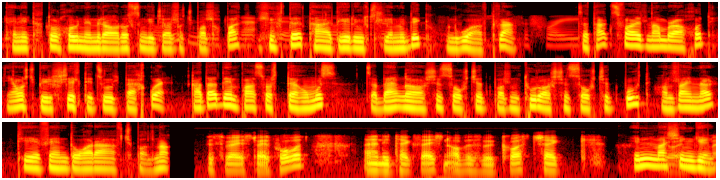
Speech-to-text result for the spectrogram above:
таны татвар хувь нэмрээ оруулсан гэж ойлгож болох ба ихэнхдээ та эдгээр үйлчлэгээнүүдийг үнэгүй авдаг. За tax file number авахд ямар ч бэрхшээлтэй зүйл байхгүй. Гадаадын паспорттай хүмүүс За байнгын оршин суугчид болон төр оршин суугчид бүгд онлайнаар TFN дугаараа авч болно. It's very straightforward and the taxation office will cross check Энэ маш энгийн.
